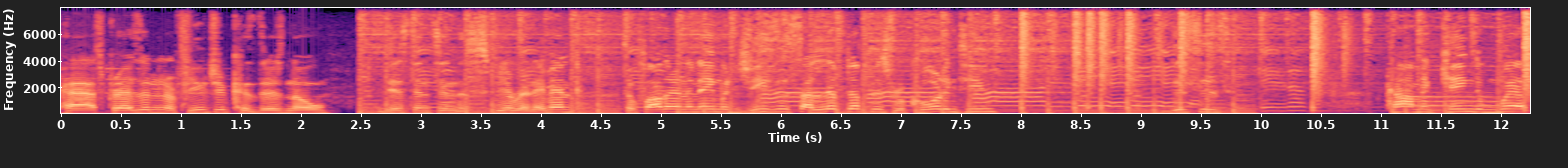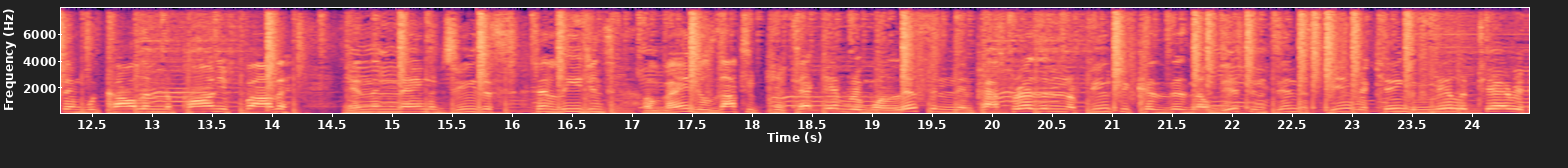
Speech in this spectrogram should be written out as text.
past, present, or future, because there's no distance in the spirit. Amen. So, Father, in the name of Jesus, I lift up this recording to you. This is Common Kingdom Wealth, and we're calling upon you, Father. In the name of Jesus, send legions of angels out to protect everyone listening, past, present, or future, because there's no distance in the spirit, kingdom, military.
